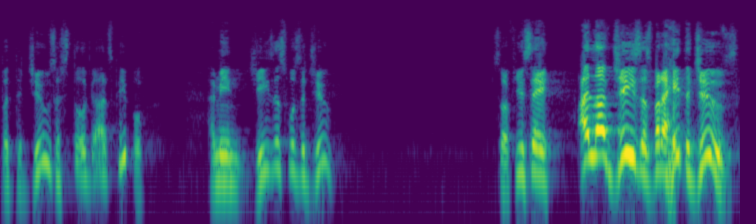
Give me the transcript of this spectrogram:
But the Jews are still God's people. I mean, Jesus was a Jew. So if you say, I love Jesus, but I hate the Jews,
